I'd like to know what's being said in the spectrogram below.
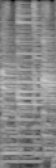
Música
